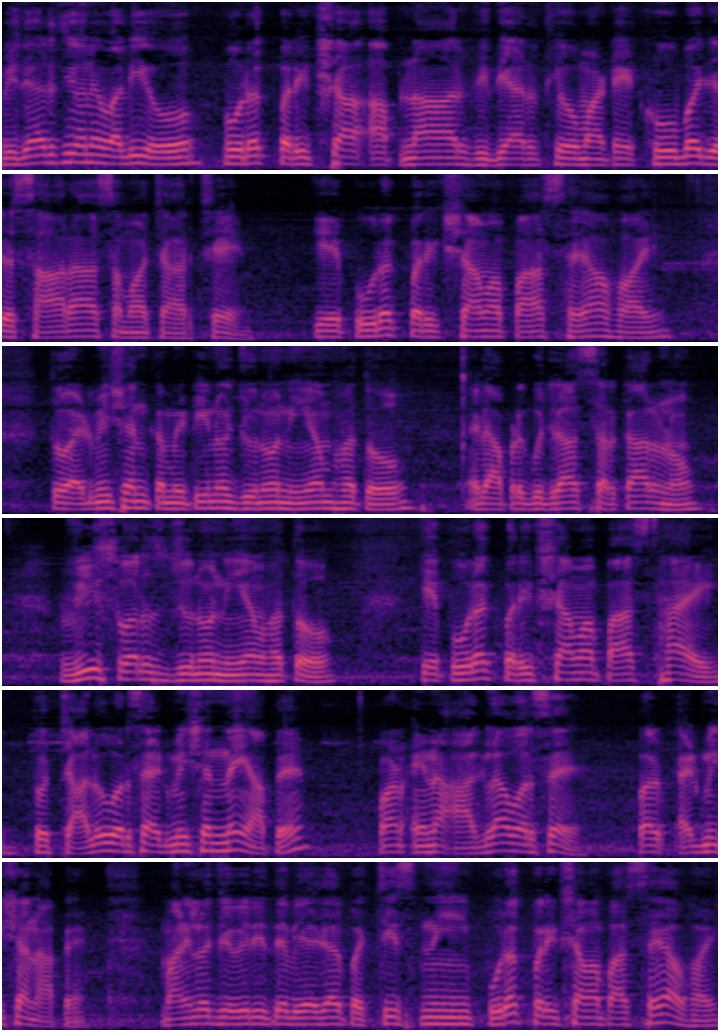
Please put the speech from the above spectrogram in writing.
વિદ્યાર્થીઓ અને વાલીઓ, પૂરક પરીક્ષા આપનાર વિદ્યાર્થીઓ માટે ખૂબ જ સારા સમાચાર છે કે પૂરક પરીક્ષામાં પાસ થયા હોય તો એડમિશન કમિટીનો જૂનો નિયમ હતો, એટલે આપણે ગુજરાત સરકારનો વીસ વર્ષ જૂનો નિયમ હતો કે પૂરક પરીક્ષામાં પાસ થાય તો ચાલુ વર્ષે એડમિશન નહીં આપે, પણ એના આગલા વર્ષે પર એડમિશન આપે. માની લો જેવી રીતે બે હજાર પચીસની પૂરક પરીક્ષામાં પાસ થયા હોય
